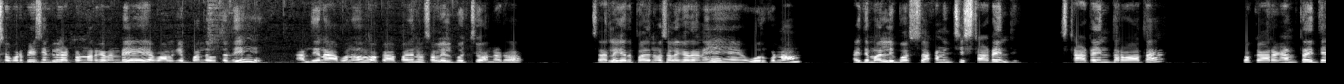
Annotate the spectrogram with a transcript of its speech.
షుగర్ పేషెంట్లు గట్రా ఉన్నారు కదండి వాళ్ళకి ఇబ్బంది అవుతుంది. అందుకని ఆపను ఒక పది నిమిషాలు వెళ్ళిపోవచ్చు అన్నాడు. సర్లే కదా పది నిమిషాలే కదా అని ఊరుకున్నాం. అయితే మళ్ళీ బస్సు అక్కడ నుంచి స్టార్ట్ అయింది. స్టార్ట్ అయిన తర్వాత ఒక అరగంట అయితే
